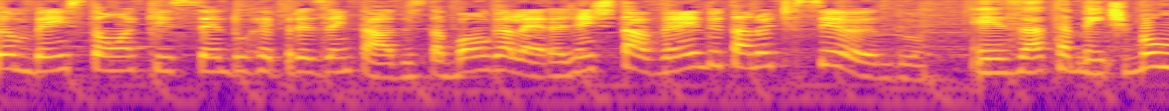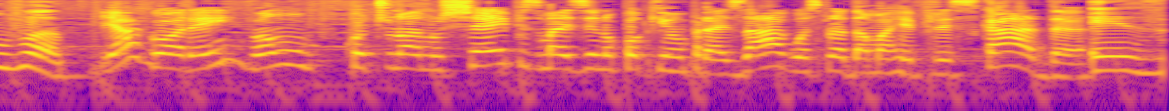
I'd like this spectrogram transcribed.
também estão aqui sendo representados, tá bom, galera? A gente tá vendo e tá noticiando. Exatamente. Bom, Van, E agora, hein? Vamos continuar nos shapes, mas indo um pouquinho para as águas para dar uma refrescada? Exatamente.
